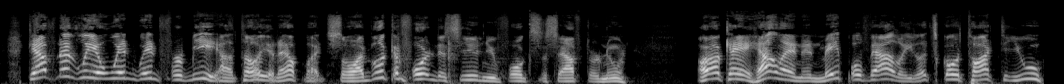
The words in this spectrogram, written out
Definitely a win win for me, I'll tell you that much. So I'm looking forward to seeing you folks this afternoon. Okay, Helen in Maple Valley, let's go talk to you,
